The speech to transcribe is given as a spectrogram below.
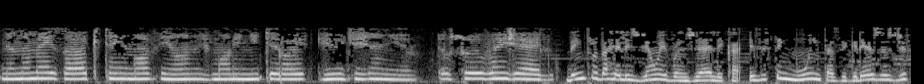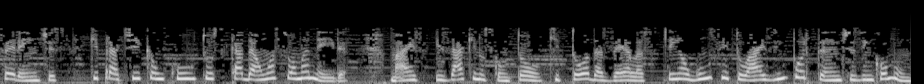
Meu nome é Isaac, tenho 9 anos, moro em Niterói, Rio de Janeiro. Eu sou evangélico. Dentro da religião evangélica existem muitas igrejas diferentes que praticam cultos, cada um à sua maneira. Mas Isaac nos contou que todas elas têm alguns rituais importantes em comum.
